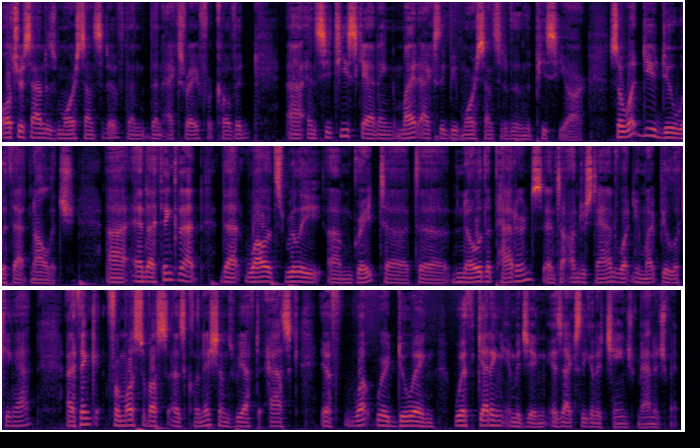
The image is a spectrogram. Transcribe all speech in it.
Ultrasound is more sensitive than, than X-ray for COVID. uh, and CT scanning might actually be more sensitive than the PCR. So, what do you do with that knowledge? Uh, and I think that that while it's really um, great to to know the patterns and to understand what you might be looking at, I think for most of us as clinicians, we have to ask if what we're doing with getting imaging is actually going to change management.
